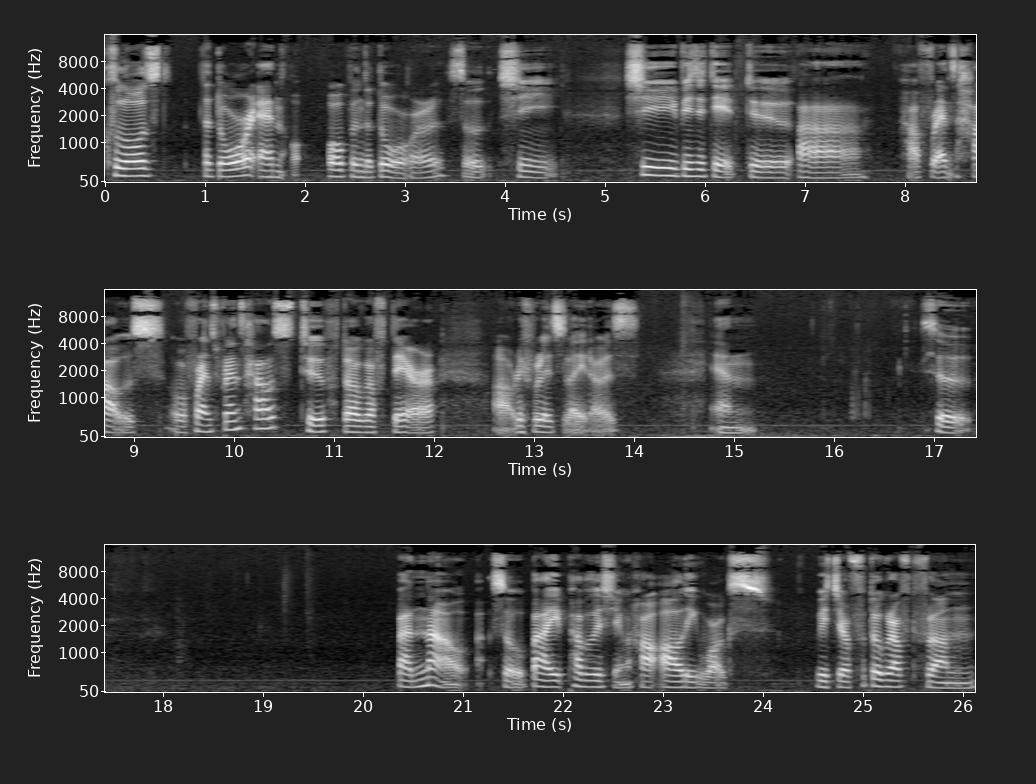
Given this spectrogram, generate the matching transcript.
closed the door and opened the door. So she she visited to uh, her friend's house or friend's friend's house to photograph their uh, refrigerators and so but now so by publishing her early works which are photographed from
